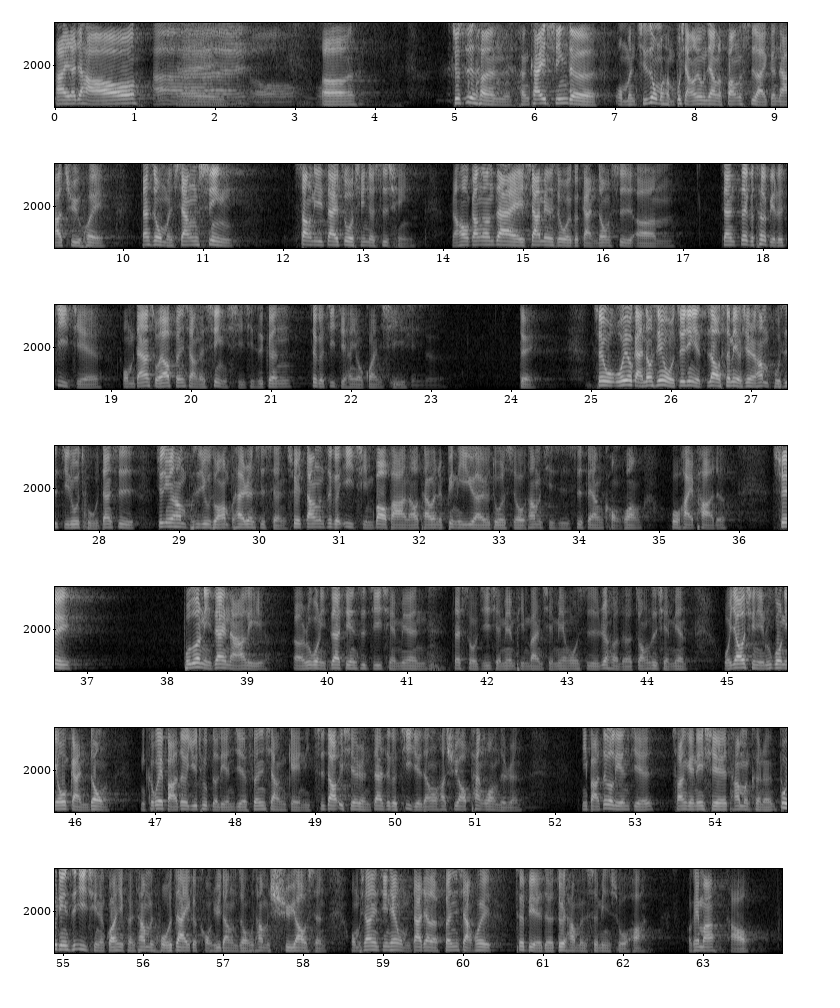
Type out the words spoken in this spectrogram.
嗨，大家好。嗨。哦。呃，就是很很开心的。我们其实我们很不想要用这样的方式来跟大家聚会，但是我们相信上帝在做新的事情。然后刚刚在下面的时候，我有一个感动是，嗯，在这个特别的季节，我们大家所要分享的信息，其实跟这个季节很有关系。对。所以我，我我有感动，是因为我最近也知道，我身边有些人他们不是基督徒，但是。就因为他们不是基督徒，他们不太认识神，所以当这个疫情爆发，然后台湾的病例越来越多的时候，他们其实是非常恐慌或害怕的。所以，不论你在哪里，呃，如果你是在电视机前面、在手机前面、平板前面，或是任何的装置前面，我邀请你，如果你有感动，你可不可以把这个 YouTube 的连接分享给你知道一些人，在这个季节当中他需要盼望的人？你把这个连接传给那些他们可能不一定是疫情的关系，可能他们活在一个恐惧当中，或他们需要神。我们相信今天我们大家的分享会特别的对他们的生命说话，OK 吗？好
